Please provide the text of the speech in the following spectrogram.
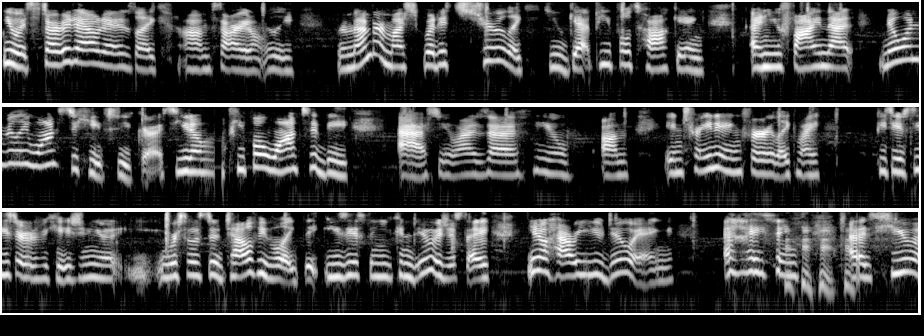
you know it started out as like, I'm um, sorry, I don't really remember much, but it's true. Like you get people talking and you find that no one really wants to keep secrets. You know, people want to be asked, you know, as a, you know, um, in training for like my PTSD certification, you know, we're supposed to tell people like the easiest thing you can do is just say, you know, how are you doing? And I think as hu-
